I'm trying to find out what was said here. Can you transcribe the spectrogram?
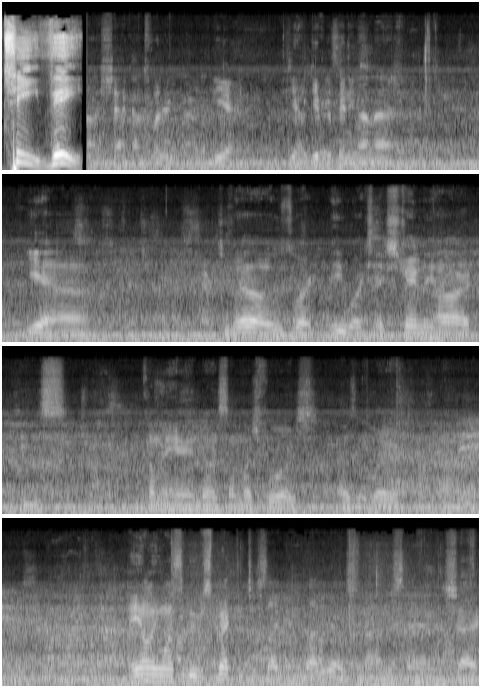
TV. Uh, Shaq on Twitter. Yeah. Know, give your opinion on that. Yeah, uh, JaVale work. He works extremely hard. He's coming here and done so much for us as a player. Um, he only wants to be respected, just like anybody else. And I understand that Shaq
